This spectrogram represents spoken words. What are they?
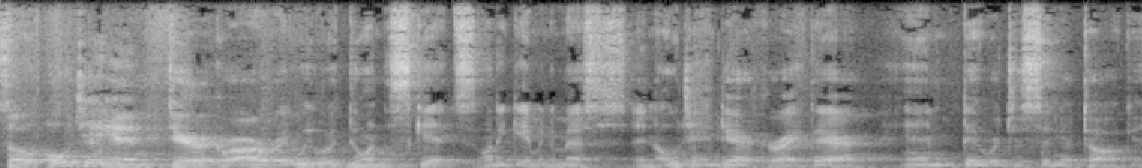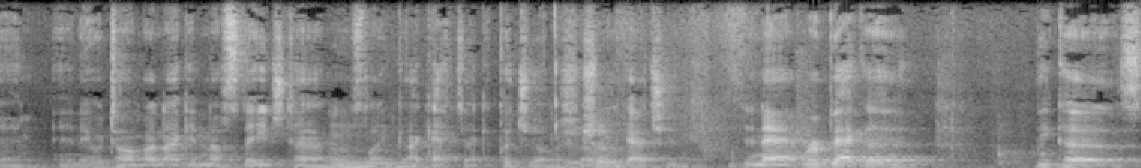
So OJ and Derek were already. We were doing the skits when he gave me the message, and OJ and Derek are right there, and they were just sitting there talking, and they were talking about not getting enough stage time. I was like, I got you. I can put you on the show. sure. I got you. Then that Rebecca, because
